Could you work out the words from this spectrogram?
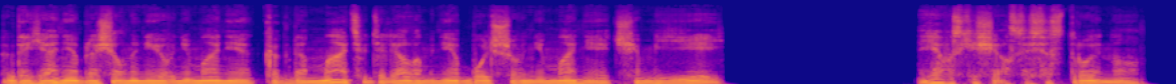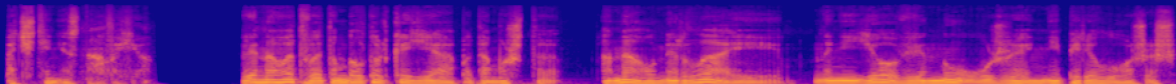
когда я не обращал на нее внимания, когда мать уделяла мне больше внимания, чем ей. Я восхищался сестрой, но почти не знал ее. Виноват в этом был только я, потому что она умерла, и на нее вину уже не переложишь.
